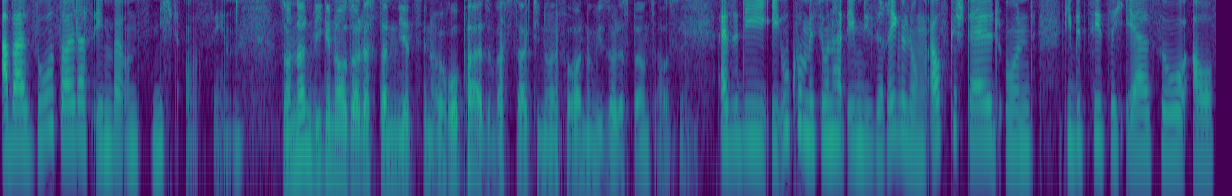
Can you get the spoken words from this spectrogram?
Aber so soll das eben bei uns nicht aussehen. Sondern wie genau soll das dann jetzt in Europa? Also was sagt die neue Verordnung, wie soll das bei uns aussehen? Also die EU-Kommission hat eben diese Regelung aufgestellt und die bezieht sich eher so auf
